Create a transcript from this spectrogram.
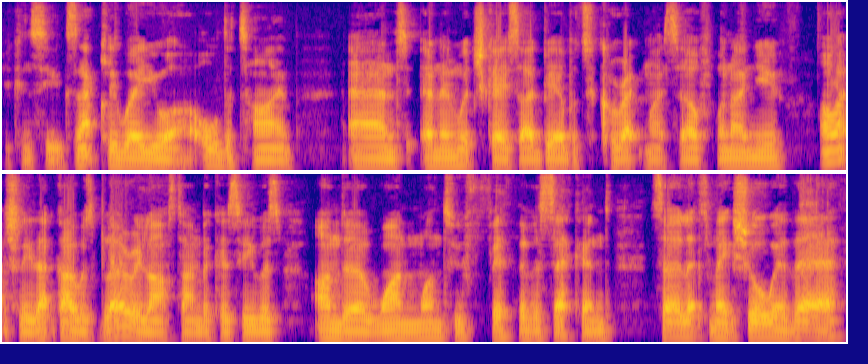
You can see exactly where you are all the time, and and in which case I'd be able to correct myself when I knew, oh, actually that guy was blurry last time because he was under one one two fifth of a second. So let's make sure we're there,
